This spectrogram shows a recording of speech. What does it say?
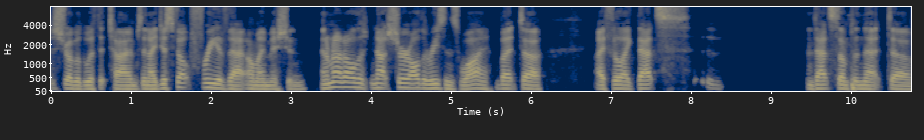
struggled with at times, and I just felt free of that on my mission. And I'm not all the, not sure all the reasons why, but uh, I feel like that's that's something that uh,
